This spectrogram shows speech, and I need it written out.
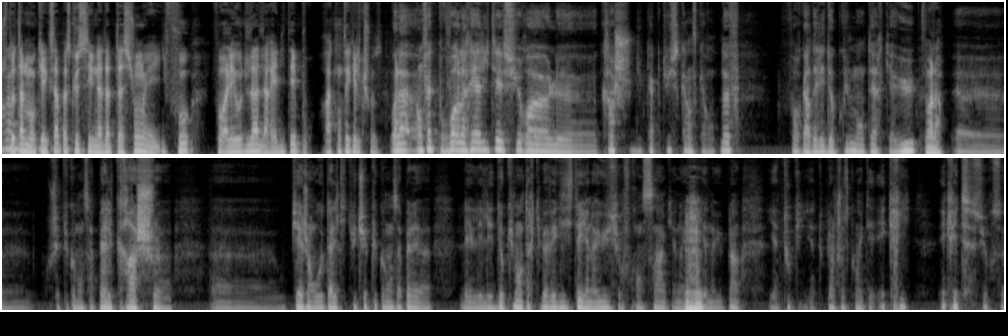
suis totalement OK avec ça parce que c'est une adaptation et il faut, faut aller au-delà de la réalité pour raconter quelque chose Voilà, en fait, pour voir la réalité sur euh, le crash du Cactus 1549, faut regarder les documentaires qu'il y a eu. Voilà. Euh, je sais plus comment ça s'appelle, Crash, euh, piège en haute altitude, je sais plus comment ça s'appelle, euh, les, les- les documentaires qui peuvent exister, il y en a eu sur France 5, il y en a, eu- Mhm. il y en a eu plein. Il y a tout, il y a tout plein de choses qui ont été écrites, sur ce,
